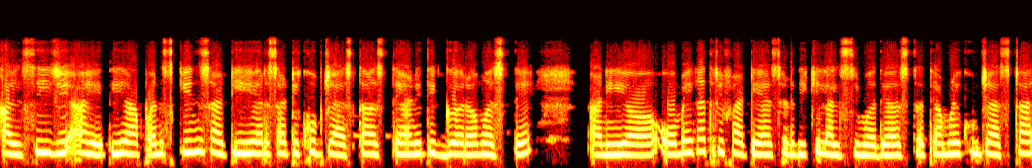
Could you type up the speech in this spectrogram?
अळसी जी आहे ती आपण स्किनसाठी हेअरसाठी खूप जास्त असते आणि ती गरम असते. आणि ओमेगा थ्री फॅटी ॲसिड देखील अळसीमध्ये असतं. त्यामुळे खूप जास्त आहे.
